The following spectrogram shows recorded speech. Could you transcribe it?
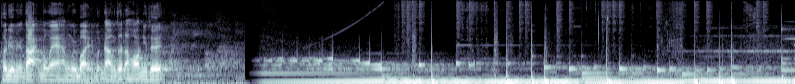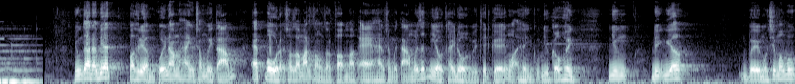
thời điểm hiện tại MacBook Air 2017 vẫn đang rất là hot như thế. Chúng ta đã biết vào thời điểm cuối năm 2018, Apple đã cho ra mắt dòng sản phẩm Mac Air 2018 với rất nhiều thay đổi về thiết kế, ngoại hình cũng như cấu hình nhưng định nghĩa về một chiếc MacBook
